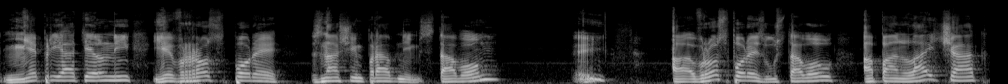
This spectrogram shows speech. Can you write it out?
nepriateľný, je v rozpore s našim právnym stavom a v rozpore s ústavou a pán Lajčák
